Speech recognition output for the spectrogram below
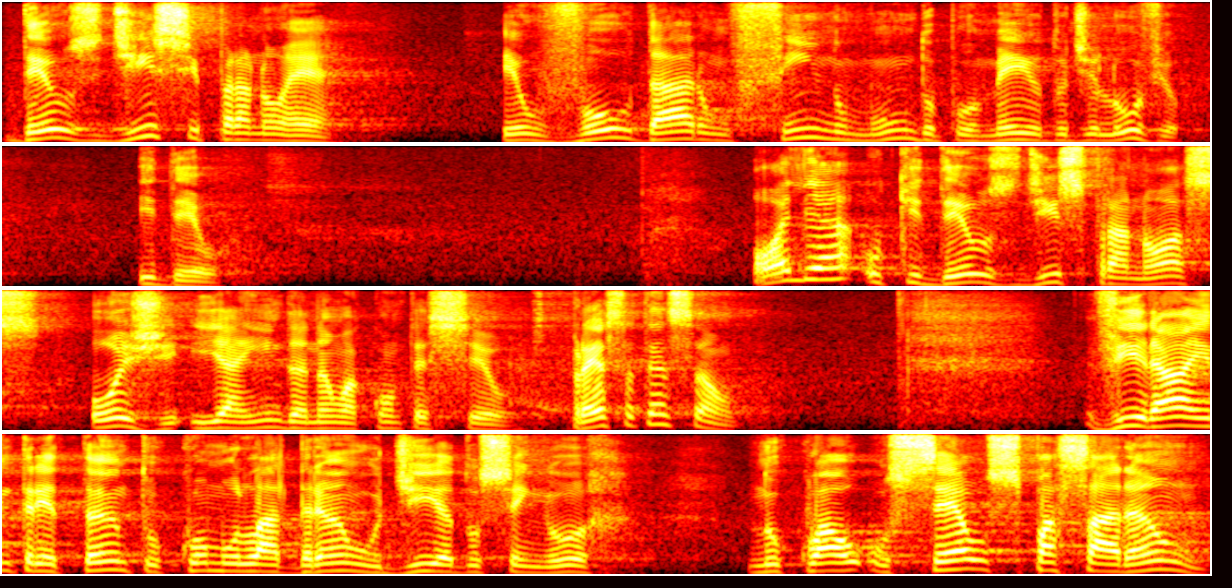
Deus disse para Noé: Eu vou dar um fim no mundo por meio do dilúvio, e deu. Olha o que Deus diz para nós hoje e ainda não aconteceu. Presta atenção. Virá, entretanto, como ladrão o dia do Senhor, no qual os céus passarão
